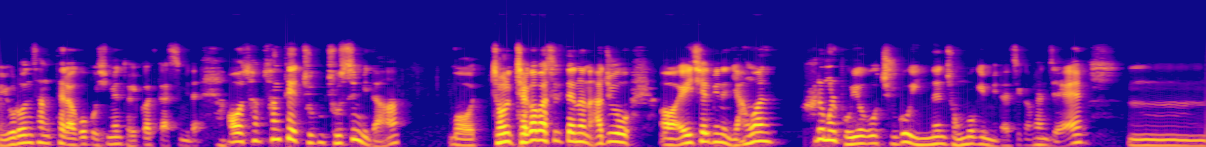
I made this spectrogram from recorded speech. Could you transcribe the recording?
이런 어, 상태라고 보시면 될 것 같습니다. 어, 상태 좀 좋습니다. 뭐, 저, 제가 봤을 때는 아주 어, HLB는 양호한 흐름을 보여주고 있는 종목입니다. 지금 현재. 음,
